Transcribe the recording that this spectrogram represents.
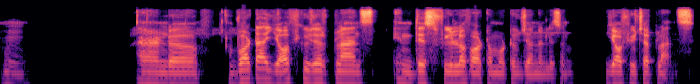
Hmm. And uh, what are your future plans in this field of automotive journalism? Your future plans?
